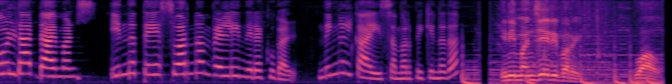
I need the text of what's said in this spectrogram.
gold and diamonds. ഇന്നത്തെ സ്വർണം വെള്ളി നിരക്കുകൾ. നിങ്ങൾക്കായി സമർപ്പിക്കുന്നത് ഇനി മഞ്ചേരി പറയും. വാവ്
